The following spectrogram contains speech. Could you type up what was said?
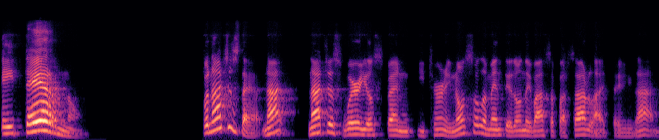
eterno. But not just that, not, not just where you'll spend eternity, no solamente donde vas a pasar la eternidad.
